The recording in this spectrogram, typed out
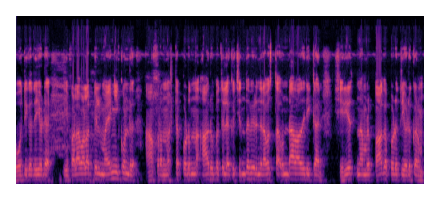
ഭൗതികതയുടെ ഈ പളവളപ്പിൽ മയങ്ങിക്കൊണ്ട് ആഹ്റം നഷ്ടപ്പെടുന്ന ആ രൂപത്തിലേക്ക് ചിന്ത വരുന്നൊരവസ്ഥ ഉണ്ടാവാതിരിക്കാൻ ശരീരത്തെ നമ്മൾ പാകപ്പെടുത്തിയെടുക്കണം.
